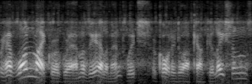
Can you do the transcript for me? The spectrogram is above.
We have one microgram of the element which, according to our calculations,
